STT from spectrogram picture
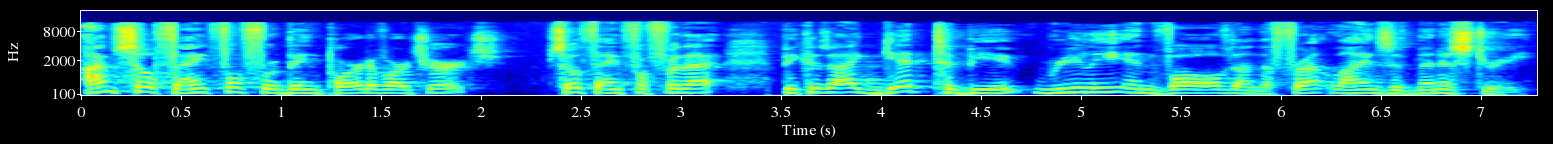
I'm so thankful for being part of our church. So thankful for that because I get to be really involved on the front lines of ministry.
